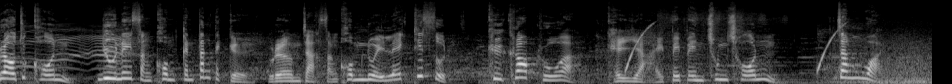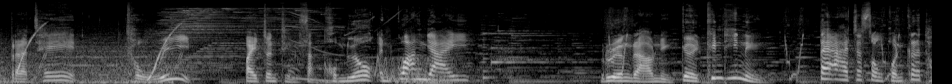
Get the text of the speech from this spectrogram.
เราทุกคนอยู่ในสังคมกันตั้งแต่เกิด เริ่มจากสังคมหน่วยเล็กที่สุด คือครอบครัว ขยายไปเป็นชุมชน จังหวัด ประเทศ ทวีปไปจนถึงสังคมโลกอันกว้างใหญ่ เรื่องราวหนึ่งเกิดขึ้นที่หนึ่ง แต่อาจจะส่งผลกระท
